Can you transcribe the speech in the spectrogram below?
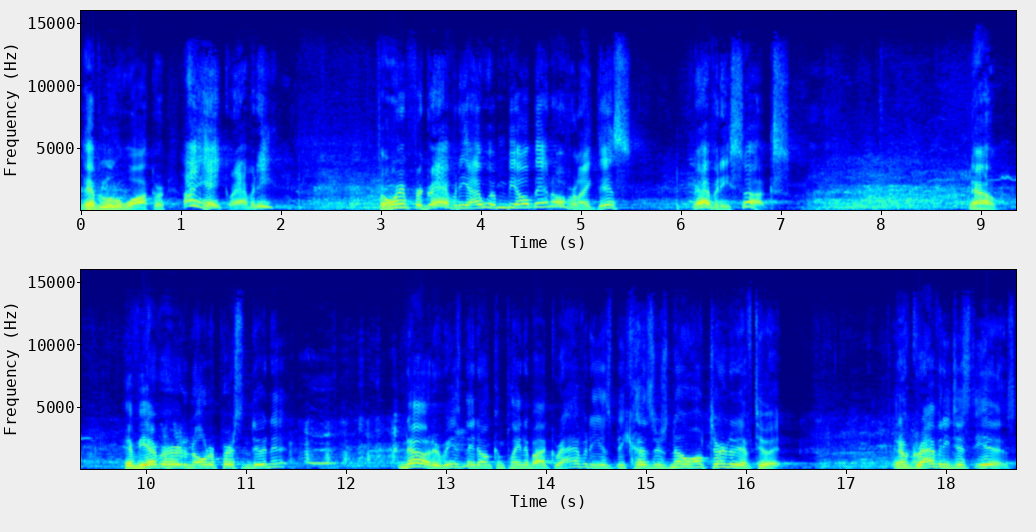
They have a little walker. I hate gravity. If it weren't for gravity, I wouldn't be all bent over like this. Gravity sucks. Now, have you ever heard an older person doing it? No, the reason they don't complain about gravity is because there's no alternative to it. You know, gravity just is.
